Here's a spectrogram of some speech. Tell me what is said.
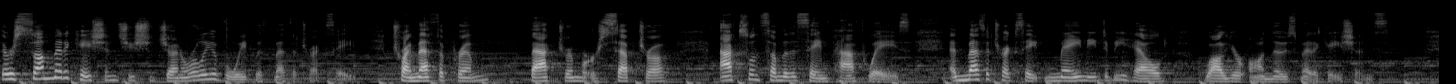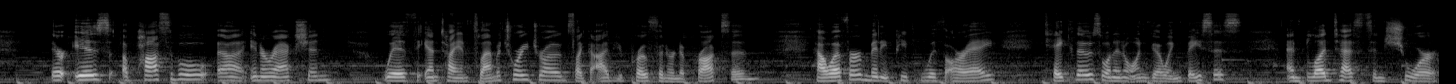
There are some medications you should generally avoid with methotrexate. Trimethoprim, Bactrim, or Septra acts on some of the same pathways, and methotrexate may need to be held while you're on those medications. There is a possible uh, interaction with anti-inflammatory drugs like ibuprofen or naproxen. However, many people with RA take those on an ongoing basis and blood tests ensure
